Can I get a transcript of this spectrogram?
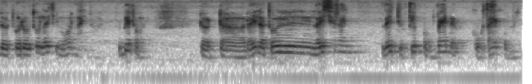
Đợt vừa rồi tôi lấy trên ngon lành rồi tôi biết rồi. Đợt à, đấy là tôi lấy xe ranh lấy trực tiếp một ven ở cổ tay của mình.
